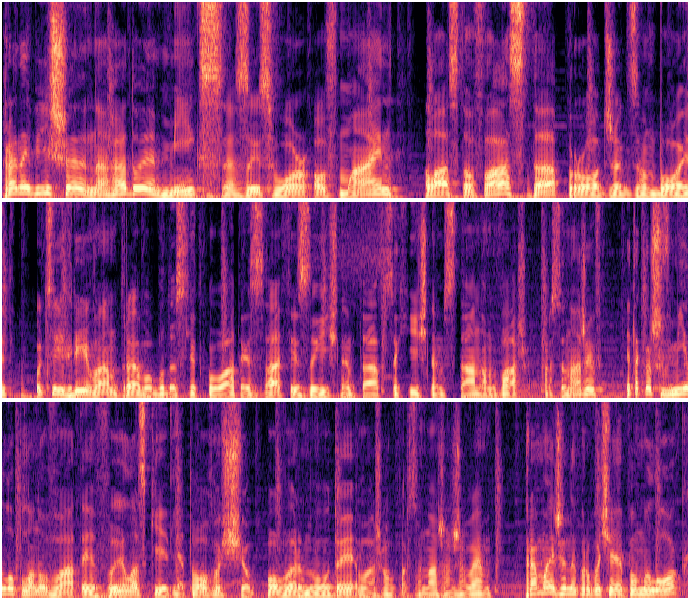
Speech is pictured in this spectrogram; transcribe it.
Гра найбільше нагадує мікс This War of Mine, Last of Us та Project Zomboid. У цій грі вам треба буде слідкувати за фізичним та психічним станом ваших персонажів, і також вміло планувати вилазки для того, щоб повернути вашого персонажа живим. Гра майже не пробачає помилок,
